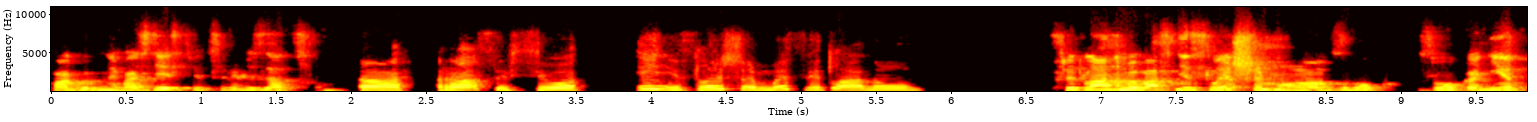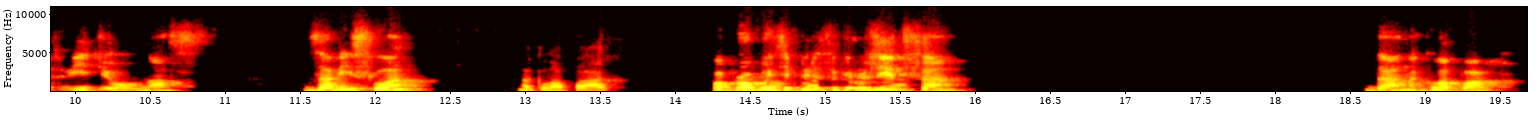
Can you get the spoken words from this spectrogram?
пагубные воздействия цивилизации. Да, раз и все. И не слышим мы Светлану. Светлана, мы вас не слышим, звук, звука нет, видео у нас зависло. На клопах. Попробуйте Ага. перезагрузиться. Да, на клопах.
